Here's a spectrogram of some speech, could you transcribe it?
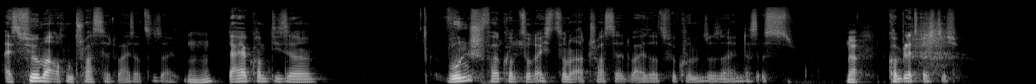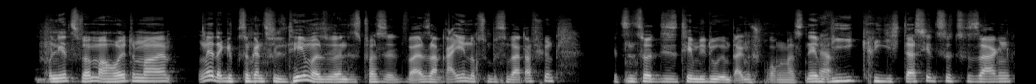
als Firma auch ein Trusted Advisor zu sein. Mhm. Daher kommt dieser Wunsch vollkommen zurecht, so eine Art Trusted Advisor für Kunden zu sein. Das ist ja. komplett richtig. Und jetzt wollen wir heute mal, ja, da gibt es noch ganz viele Themen, also wir werden das Trusted Advisor-Reihe noch so ein bisschen weiterführen. Jetzt sind so diese Themen, die du eben angesprochen hast. Ne? Ja. Wie kriege ich das jetzt sozusagen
